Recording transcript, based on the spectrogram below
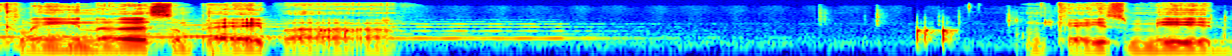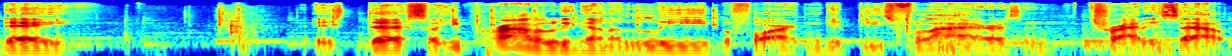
Clean us some paper. Okay, it's midday. It's dusk, so he probably gonna leave before I can get these flyers and try this out.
